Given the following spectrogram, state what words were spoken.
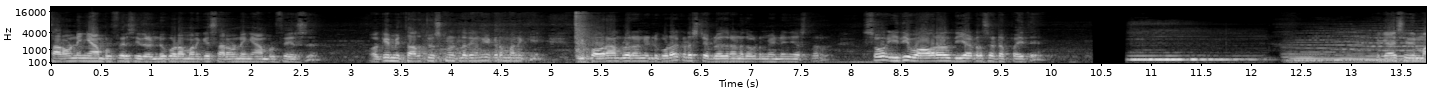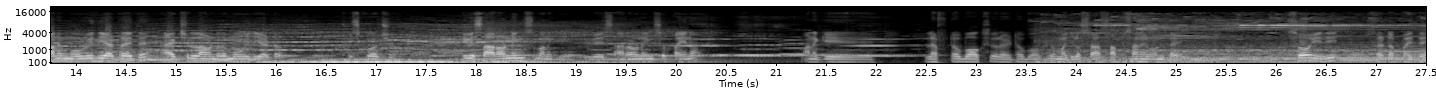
సరౌండింగ్ యాంప్లిఫైర్స్ ఇవి రెండు కూడా మనకి సరౌండింగ్ యాంప్లిఫైర్స్ ఓకే మీరు తర్వాత చూసుకున్నట్లయితే కనుక ఇక్కడ మనకి ఈ పవర్ యాంప్లర్ అన్నిటి కూడా ఇక్కడ స్టెబిలైజర్ అనేది ఒకటి మెయింటైన్ చేస్తున్నారు. సో ఇది ఓవరాల్ థియేటర్ సెటప్ అయితే. గ్యాస్ ఇది మనకి మూవీ థియేటర్ అయితే. యాక్చువల్లా ఉంటుంది మూవీ థియేటర్ చూసుకోవచ్చు. ఇవి సరౌండింగ్స్ మనకి. ఇవి సరౌండింగ్స్ పైన. మనకి లెఫ్ట్ బాక్స్ రైట్ బాక్స్ మధ్యలో సబ్స్ అనేవి ఉంటాయి. సో ఇది సెటప్ అయితే.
